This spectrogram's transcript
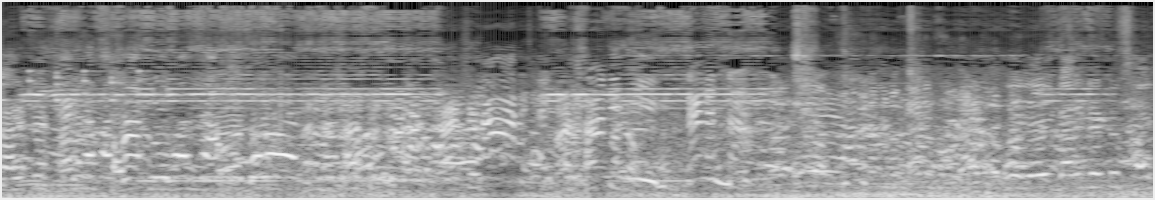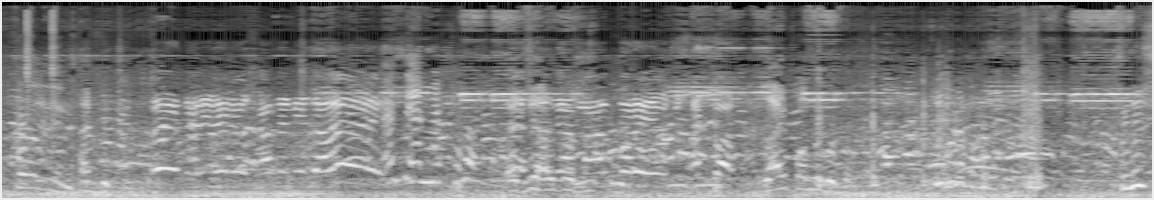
গাড়িটা জানেন না এই গাড়িটা একটু সাইড করে দিন। লাইভ বন্ধ করব। ফিনিশ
